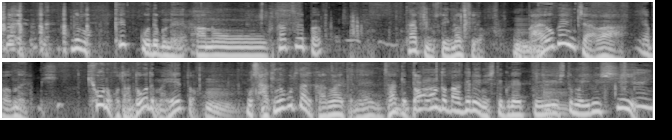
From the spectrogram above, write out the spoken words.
でも結構でもねあのー、2つやっぱタイプの人いますよ、うん、バイオベンチャーは、やっぱね、今日のことはどうでもええと、うん、もう先のことだけ考えてね、さっきどーんと化けるようにしてくれっていう人もいるし、はい。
